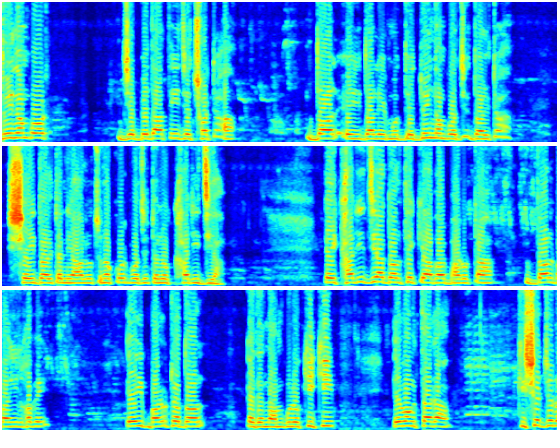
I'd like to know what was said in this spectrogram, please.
দুই নম্বর, যে বেদাতি, যে ছটা দল, এই দলের মধ্যে দুই নম্বর যে দলটা, সেই দলটা নিয়ে আলোচনা করব, যেটা হলো খারিজিয়া। এই খারিজিয়া দল থেকে আবার বারোটা দল বাহির হবে। এই বারোটা দল, এদের নামগুলো কি কি? এবং তারা কিসের জন্য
